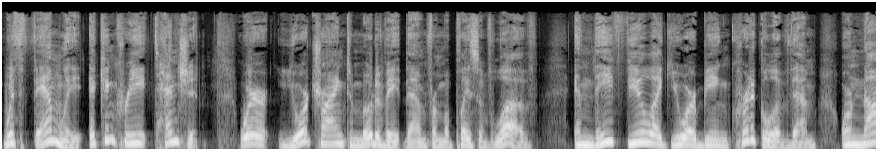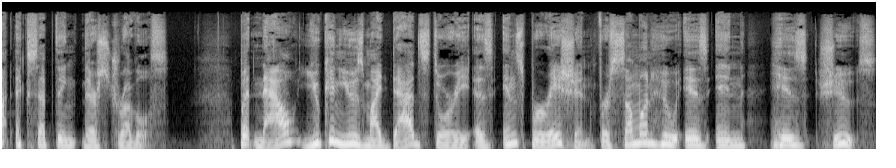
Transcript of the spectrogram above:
With family, it can create tension where you're trying to motivate them from a place of love and they feel like you are being critical of them or not accepting their struggles. But now you can use my dad's story as inspiration for someone who is in his shoes.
